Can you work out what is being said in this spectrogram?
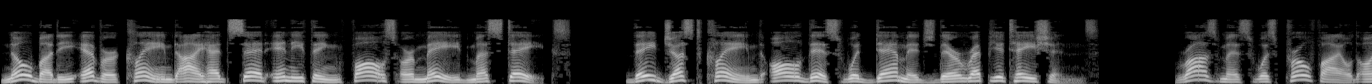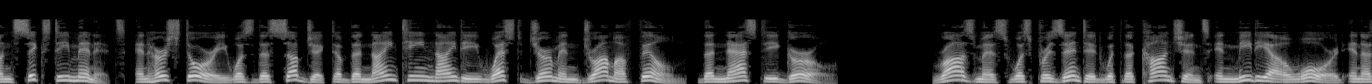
Nobody ever claimed I had said anything false or made mistakes. They just claimed all this would damage their reputations. Rosmus was profiled on 60 Minutes, and her story was the subject of the 1990 West German drama film, The Nasty Girl. Rosmus was presented with the Conscience in Media Award in a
